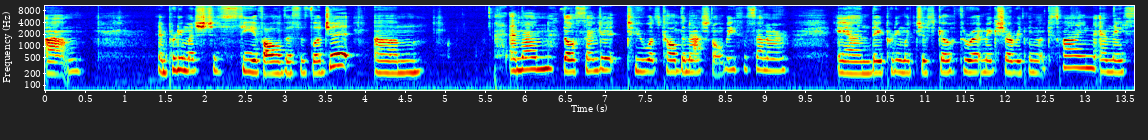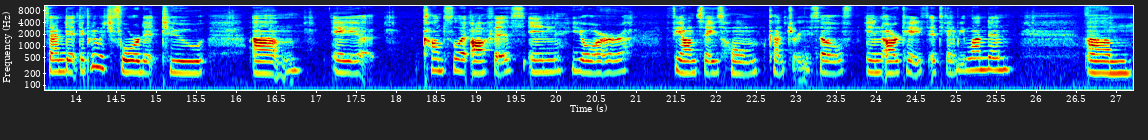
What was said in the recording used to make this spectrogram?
um, and pretty much just see if all of this is legit. Um, and then they'll send it to what's called the National Visa Center, and they pretty much just go through it, make sure everything looks fine, and they send it, they pretty much forward it to um, a consulate office in your fiance's home country. So in our case, it's going to be London. Um,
